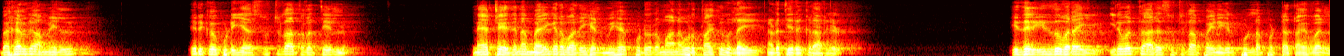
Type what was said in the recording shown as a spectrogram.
பெஹல்காமில் இருக்கக்கூடிய சுற்றுலா தலத்தில் நேற்றைய தினம் பயங்கரவாதிகள் மிக கொடூரமான ஒரு தாக்குதலை நடத்தியிருக்கிறார்கள். இதில் இதுவரை 26 சுற்றுலா பயணிகள் கொல்லப்பட்ட தகவல்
